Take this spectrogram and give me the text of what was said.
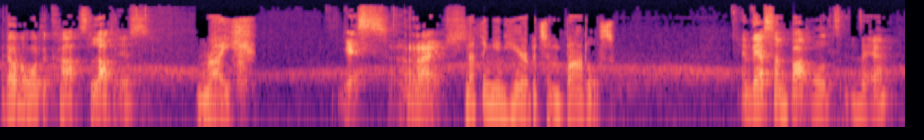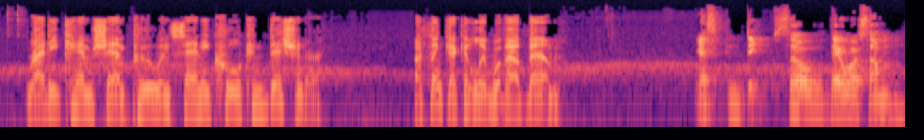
I don't know what the card slot is. Reich. Yes, Reich. Nothing in here but some bottles. And there's some bottles in there. Radichem shampoo and Sanicool conditioner. I think I can live without them. Yes, indeed. So there were some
